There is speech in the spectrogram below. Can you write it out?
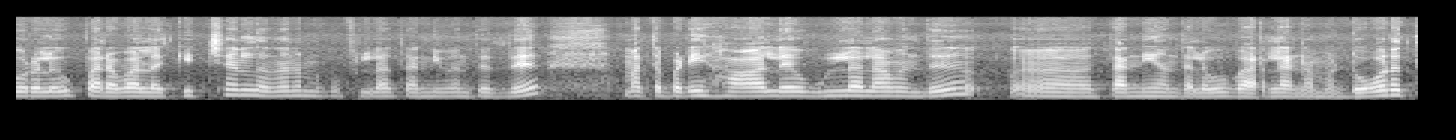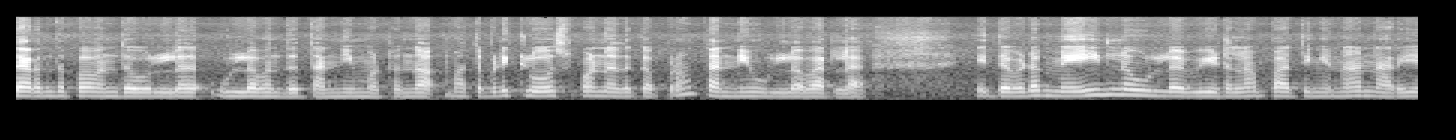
ஓரளவு பரவாயில்ல. கிச்சனில் தான் நமக்கு ஃபுல்லாக தண்ணி வந்தது. மற்றபடி ஹாலு உள்ளெல்லாம் வந்து தண்ணி அந்தளவு வரல. நம்ம டோரை திறந்தப்போ வந்த உள்ள உள்ளே வந்த தண்ணி மட்டும்தான். மற்றபடி க்ளோஸ் பண்ணதுக்கப்புறம் தண்ணி உள்ளே வரல. இதை விட மெயினில் உள்ள வீடெல்லாம் பார்த்தீங்கன்னா நிறைய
